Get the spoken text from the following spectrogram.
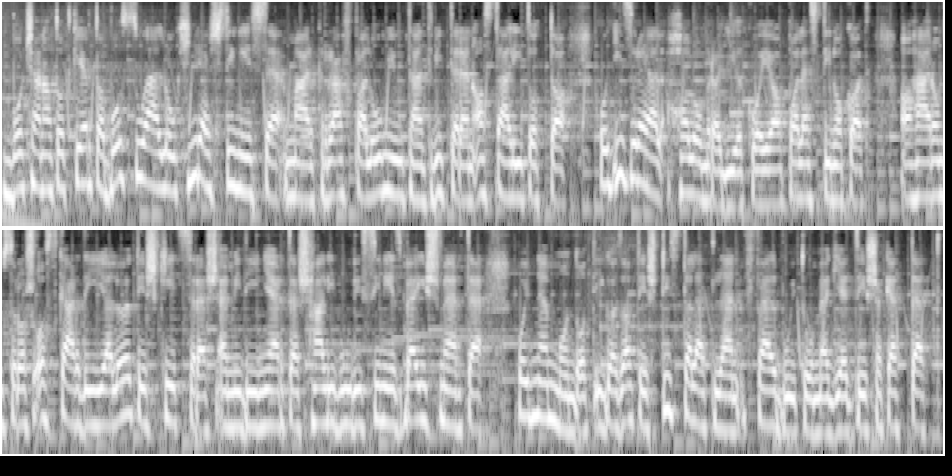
Bocsánatot kért a bosszúállók híres színésze Mark Ruffalo, miután Twitteren azt állította, hogy Izrael halomra gyilkolja a palesztinokat. A háromszoros Oscar-díj jelölt és kétszeres Emmy díj nyertes hollywoodi színész beismerte, hogy nem mondott igazat és tiszteletlen, felbújtó megjegyzéseket tett.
